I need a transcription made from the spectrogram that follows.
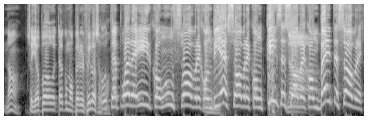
No. So, yo puedo votar como pero el filósofo. Usted puede ir con un sobre, con 10 sobres, con 15 No. sobres, con 20 sobres.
